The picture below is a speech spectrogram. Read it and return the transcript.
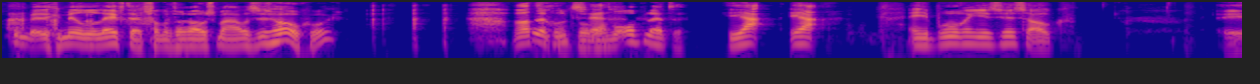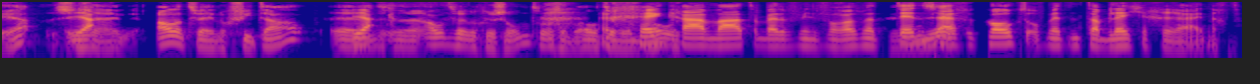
De gemiddelde leeftijd van de Van Roosmalens is hoog hoor. Wat Dat goed zeg. opletten. Ja, ja. En je broer en je zus ook. Ja, ze Ja. zijn alle twee nog vitaal. En Ja. ze zijn alle twee nog gezond. Ze hebben alle twee geen kraanwater bij de familie van Roosmalen. Tenzij Nee. gekookt of met een tabletje gereinigd.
